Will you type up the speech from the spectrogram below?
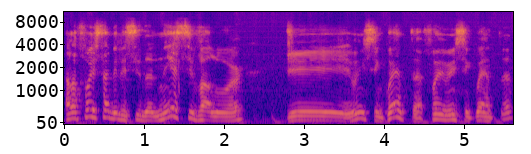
ela foi estabelecida nesse valor de 1,50, foi 1,50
